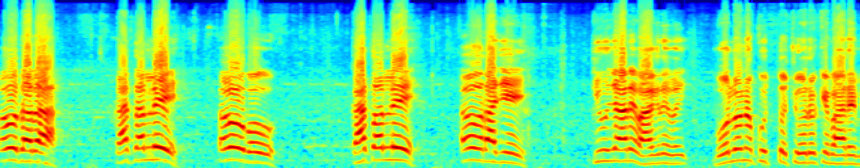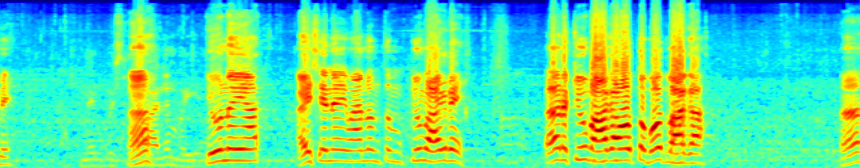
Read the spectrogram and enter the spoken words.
ओ दादा काय चाललंय ओ भाऊ काय चाललंय ओ राजे क्यों जा रहे भाग रहे भाई? बोलो ना कुछ तो चोरों के बारे में. हाँ? क्यों नहीं यार? ऐसे नहीं मालूम तुम क्यों भाग रहे? अरे क्यों भागा? वो तो बहुत भागा। हाँ?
